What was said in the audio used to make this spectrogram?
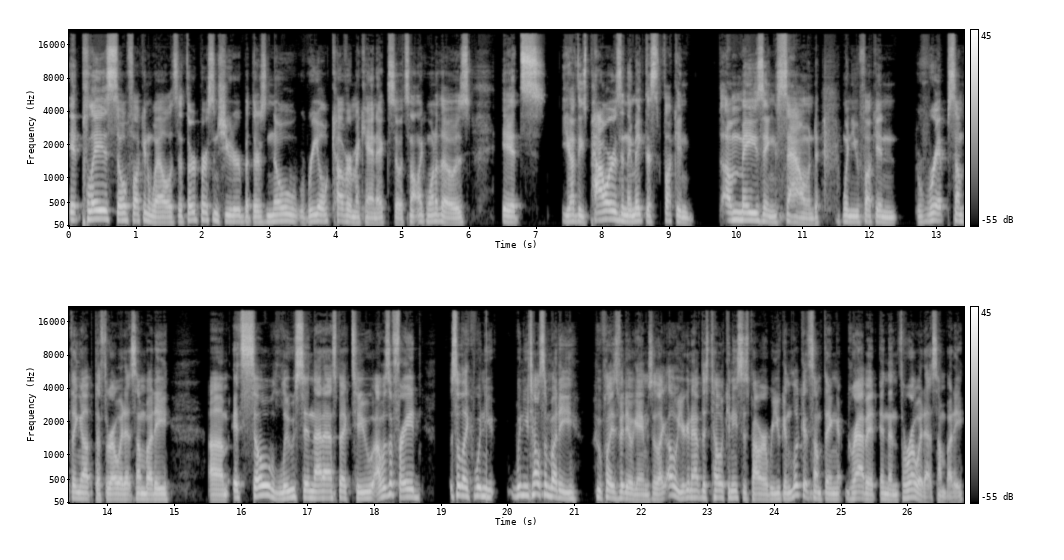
it plays so fucking well. It's a third person shooter, but there's no real cover mechanics, so it's not like one of those. It's you have these powers and they make this fucking amazing sound when you fucking rip something up to throw it at somebody. Um, it's so loose in that aspect too. I was afraid. So like when you when you tell somebody who plays video games, they're like, "Oh, you're gonna have this telekinesis power where you can look at something, grab it, and then throw it at somebody."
